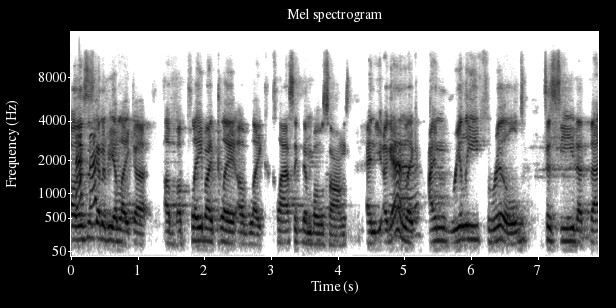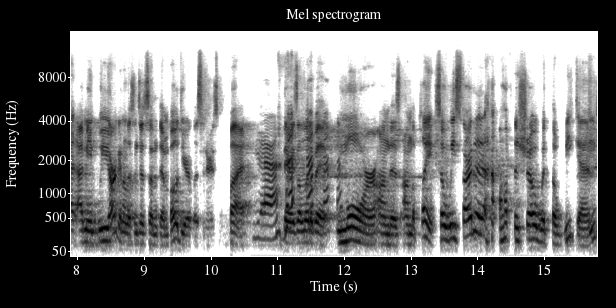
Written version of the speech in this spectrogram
oh, this is going to be a, like a a play by play of like classic dembow songs. And again, like I'm really thrilled to see that that I mean, we are going to listen to some dembow, dear listeners, but yeah. there's a little bit more on this on the plate. So we started off the show with the Weeknd.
